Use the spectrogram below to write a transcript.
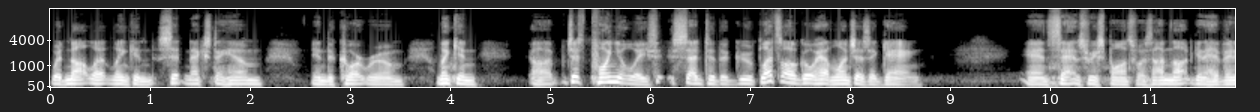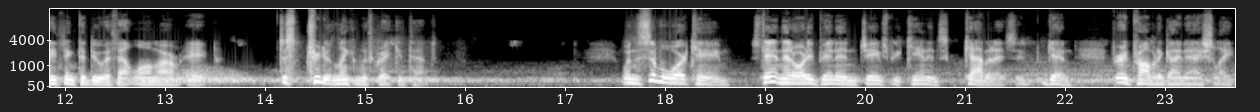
would not let Lincoln sit next to him in the courtroom. Lincoln uh, just poignantly said to the group, let's all go have lunch as a gang. And Stanton's response was, I'm not going to have anything to do with that long armed ape. Just treated Lincoln with great contempt. When the Civil War came, Stanton had already been in James Buchanan's cabinet. Again, very prominent guy nationally.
